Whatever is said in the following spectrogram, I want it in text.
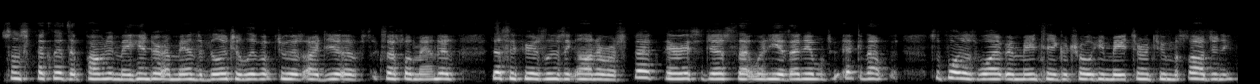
Some speculate that poverty may hinder a man's ability to live up to his idea of successful manhood, thus he fears losing honor and respect. Theory suggests that when he is unable to economically support his wife and maintain control, he may turn to misogyny,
